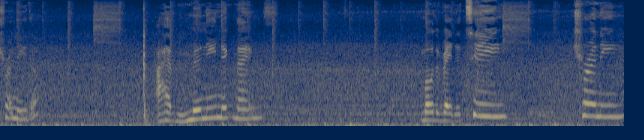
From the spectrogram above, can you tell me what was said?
Trinita. I have many nicknames. Motivated T, Trini,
